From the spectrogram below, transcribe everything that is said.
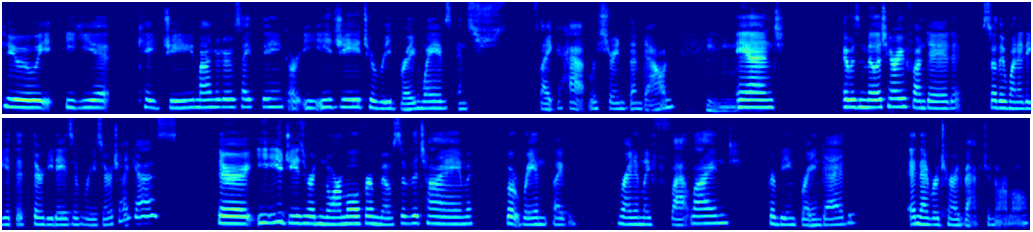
to ekg monitors i think or eeg to read brain waves and like ha- restrained them down. Mhm. and it was military funded so they wanted to get the 30 days of research i guess. Their eegs were normal for most of the time but ran like randomly flatlined from being brain dead and then returned back to normal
